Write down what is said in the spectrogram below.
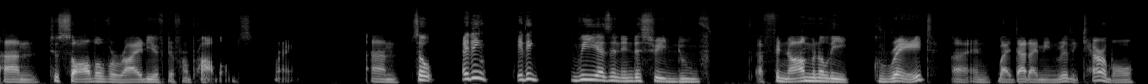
um, to solve a variety of different problems, right? Um, so I think I think we as an industry do a phenomenally great, uh, and by that I mean really terrible,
